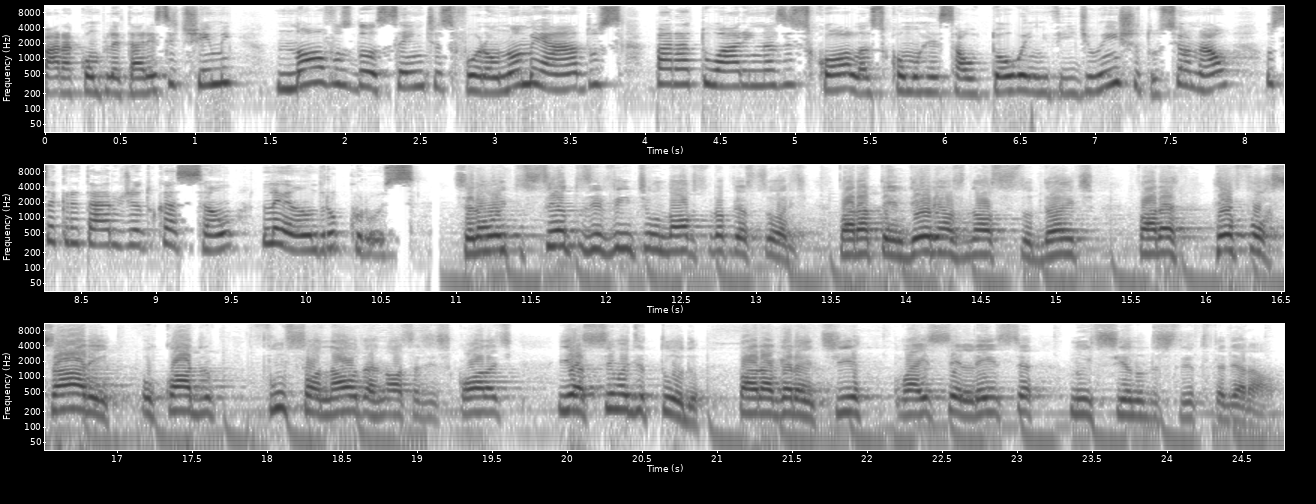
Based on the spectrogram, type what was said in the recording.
Para completar esse time, novos docentes foram nomeados para atuarem nas escolas, como ressaltou em vídeo institucional o secretário de Educação, Leandro Cruz. Serão 821 novos professores para atenderem aos nossos estudantes, para reforçarem o quadro funcional das nossas escolas e, acima de tudo, para garantir uma excelência no ensino do Distrito Federal.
